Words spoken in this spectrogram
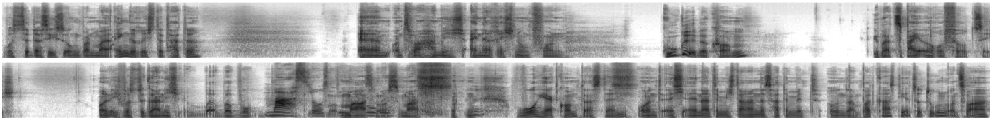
wusste, dass ich es irgendwann mal eingerichtet hatte. Ähm, und zwar habe ich eine Rechnung von Google bekommen über 2,40 Euro. Und ich wusste gar nicht, wo, maßlos. Maßlos, maßlos. Woher kommt das denn? Und ich erinnerte mich daran, das hatte mit unserem Podcast hier zu tun. Und zwar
